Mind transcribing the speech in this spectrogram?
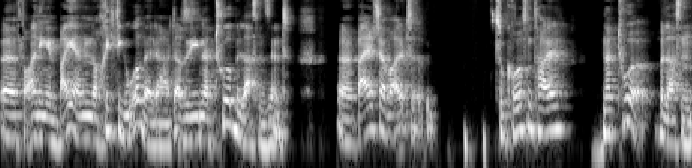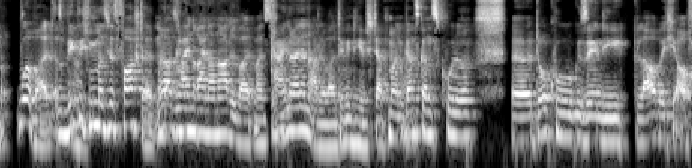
äh, vor allen Dingen in Bayern, noch richtige Urwälder hat, also die naturbelassen sind. Äh, Bayerischer Wald äh, zu großen Teil Natur belassen. Urwald. Also wirklich, wie man sich das vorstellt. Ne? Also kein reiner Nadelwald, meinst du? kein reiner Nadelwald, definitiv. Ich habe mal eine ganz, ganz coole äh, Doku gesehen, die, glaube ich, auf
